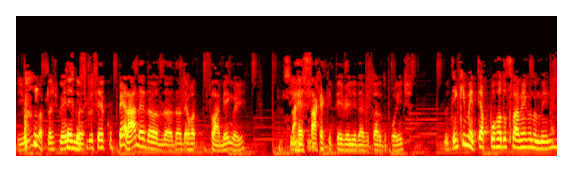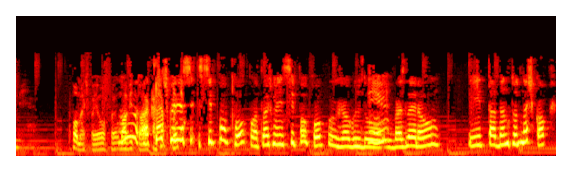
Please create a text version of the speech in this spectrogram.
E o Atlético Goianiense conseguiu se recuperar, né, da, da, da derrota do Flamengo aí. Sim, a sim. ressaca que teve ali da vitória do Corinthians. Tem que meter a porra do Flamengo no meio, né? Pô, mas foi, foi uma Não, vitória O Atlético Goianiense se poupou, pô. O Atlético se poupou pros jogos do Sim. Brasileirão e tá dando tudo nas Copas.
